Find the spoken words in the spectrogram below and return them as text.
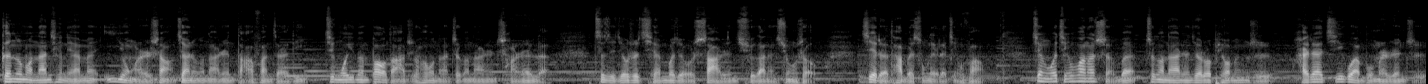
跟踪的男青年们一拥而上，将这个男人打翻在地。经过一顿暴打之后呢，这个男人承认了自己就是前不久杀人驱赶的凶手。接着他被送给了警方。经过警方的审问，这个男人叫做朴明植，还在机关部门任职。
